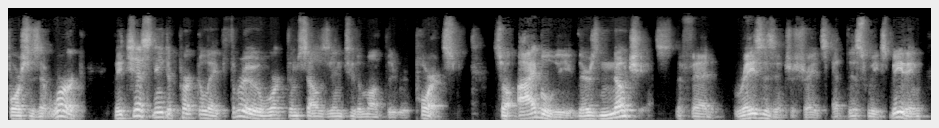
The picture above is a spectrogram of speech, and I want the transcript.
forces at work. They just need to percolate through and work themselves into the monthly reports. So I believe there's no chance the Fed raises interest rates at this week's meeting,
